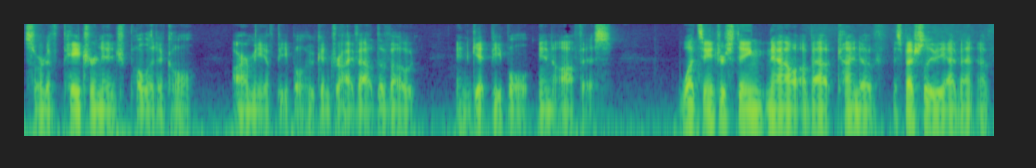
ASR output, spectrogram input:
sort of patronage political army of people who can drive out the vote and get people in office. What's interesting now about kind of, especially the advent of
